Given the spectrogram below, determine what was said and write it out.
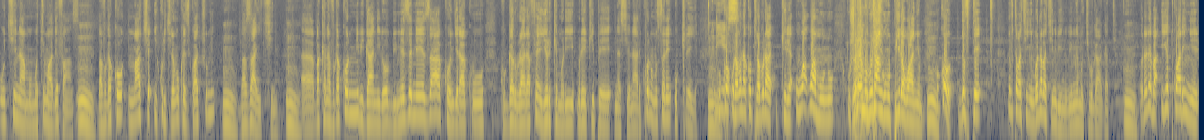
ukina mu mutima wa defanse Mm. bavuga ko mace ikurikira mu kwezi kwa cumi Mm. bazayikina. Mm. Uh, bakanavuga ko n'ibiganiro bimeze neza kongera ku, kugarura rafael yorike muri muri ekipe nationale. Kuko ni umusore ukereya kuko urabona ko turabura kereya wa, muntu ushobora gutanga umupira wa nyuma. Kuko dufite dufite abakinnyi mbona bakina ibintu bimwe mu kibuga hagati. Mm. urareba iyo twarinye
